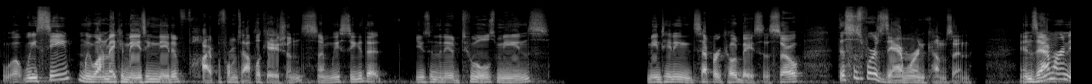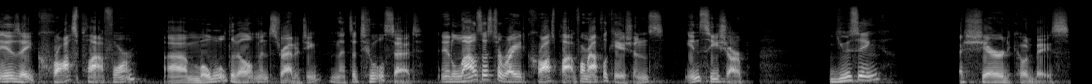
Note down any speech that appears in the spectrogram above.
what we see, we want to make amazing native high-performance applications, and we see that using the native tools means maintaining separate code bases. So this is where Xamarin comes in. And Xamarin is a cross-platform uh, mobile development strategy, and that's a tool set. And it allows us to write cross-platform applications in C Sharp using a shared code base.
